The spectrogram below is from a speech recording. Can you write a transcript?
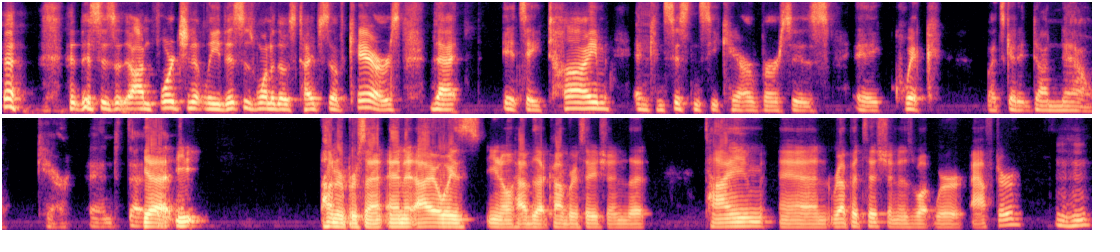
this is unfortunately, this is one of those types of cares that it's a time and consistency care versus a quick let's get it done now care and that Yeah, that- 100%. And I always, you know, have that conversation that time and repetition is what we're after Mhm.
